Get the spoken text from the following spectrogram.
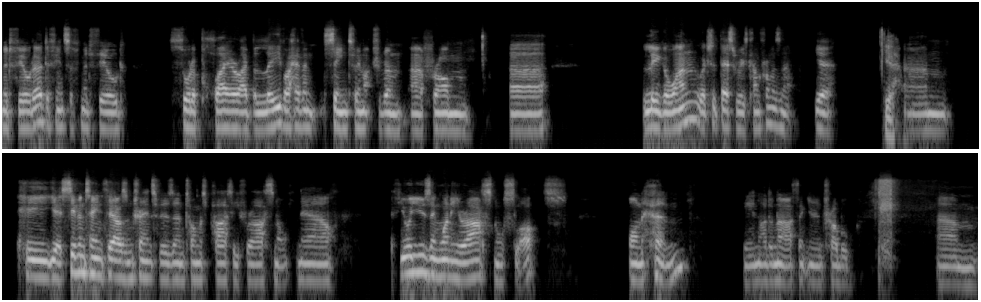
midfielder, defensive midfield sort of player, I believe. I haven't seen too much of him uh, from uh, Liga One, which that's where he's come from, isn't it? Yeah. Yeah. Um, he yeah, seventeen thousand transfers in Thomas Partey for Arsenal. Now, if you're using one of your Arsenal slots on him, then I don't know. I think you're in trouble. Um,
